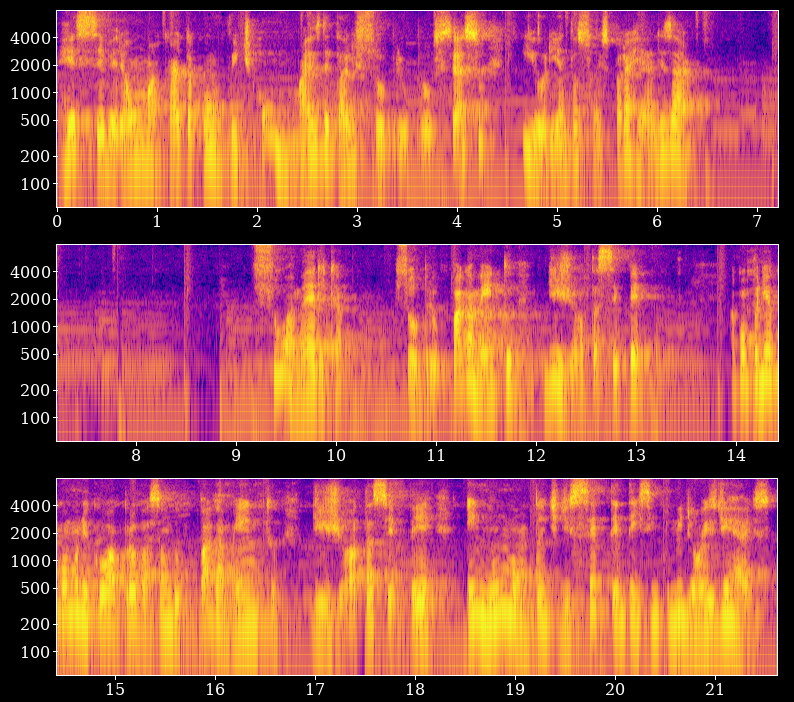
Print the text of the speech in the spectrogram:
receberão uma carta convite com mais detalhes sobre o processo e orientações para realizar. Sul América sobre o pagamento de JCP. A companhia comunicou a aprovação do pagamento de JCP em um montante de 75 milhões de reais.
